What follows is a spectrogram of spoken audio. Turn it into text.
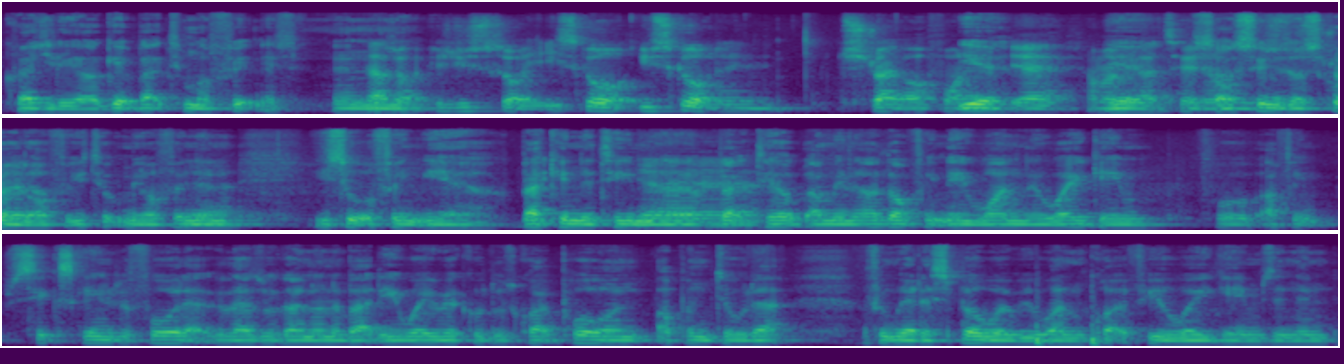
gradually I'll get back to my fitness. And That's um, right, because you saw it. You scored. You scored and straight off one. Yeah. yeah. I remember yeah. that too. So as soon as I scored off, he took me off, and Yeah. then you sort of think, yeah, back in the team Yeah, now, back to help. I mean, I don't think they won the away game for I think six games before that. The lads were going on about the away record was quite poor, and up until that, I think we had a spell where we won quite a few away games, and then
